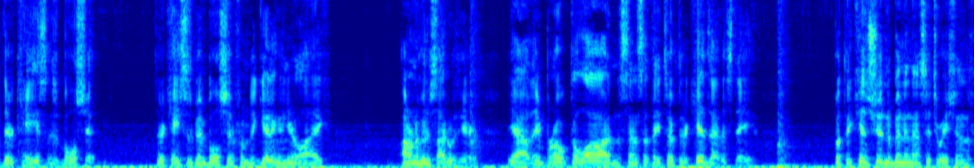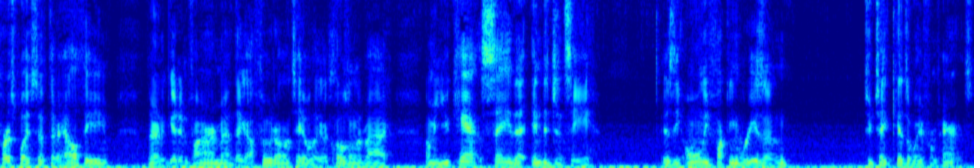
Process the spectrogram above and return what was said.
their case is bullshit. Their case has been bullshit from the beginning, and you're like, I don't know who to side with here. Yeah, they broke the law in the sense that they took their kids out of state. But the kids shouldn't have been in that situation in the first place if they're healthy, they're in a good environment. They got food on the table. They got clothes on their back. I mean, you can't say that indigency is the only fucking reason to take kids away from parents.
